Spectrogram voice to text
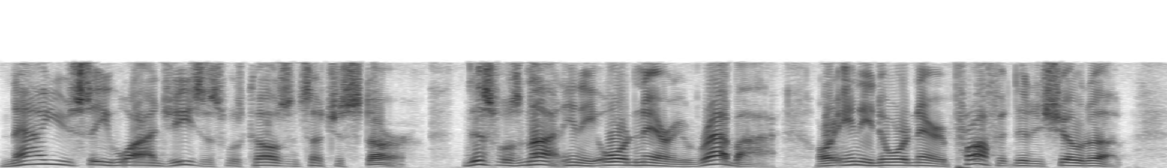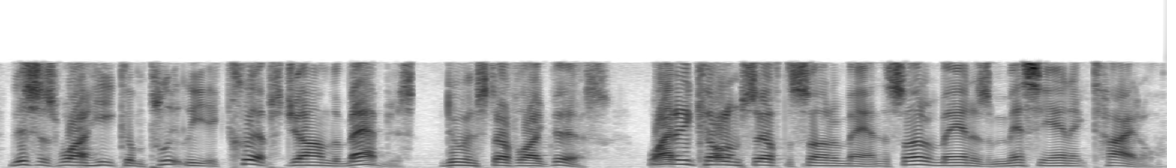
Now you see why Jesus was causing such a stir. This was not any ordinary rabbi or any ordinary prophet that had showed up. This is why he completely eclipsed John the Baptist doing stuff like this. Why did he call himself the Son of Man? The Son of Man is a messianic title.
